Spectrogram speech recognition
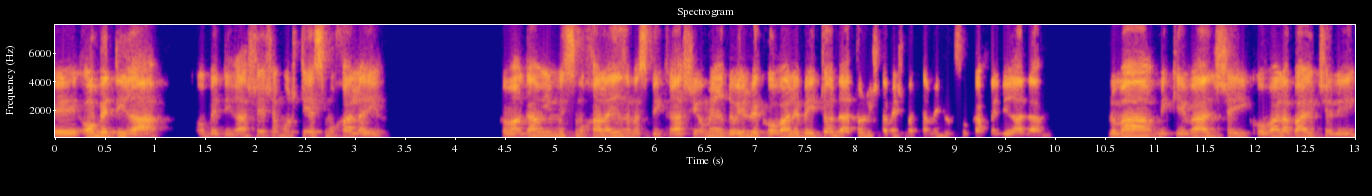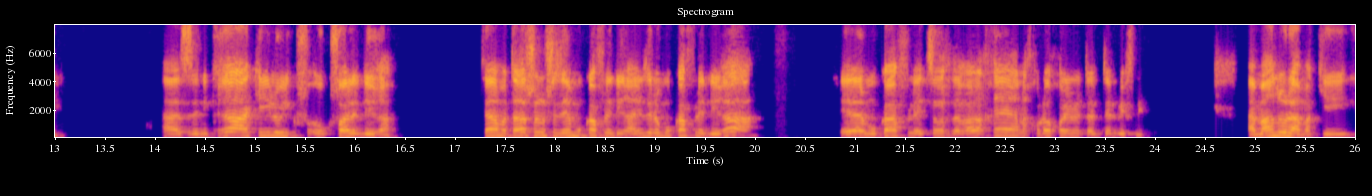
אה, או בדירה, או בדירה שיש שם או שתהיה סמוכה לעיר. כלומר, גם אם היא סמוכה לעיר זה מספיק. רש"י אומר, דואיל וקרובה לביתו, דעתו להשתמש בה תמיד ולסוכף לדירה דמי. כלומר, מכיוון שהיא קרובה לבית שלי, אז זה נקרא כאילו היא הוקפה לדירה. בסדר, המטרה שלנו שזה יהיה מוקף לדירה. אם זה לא מוקף לדירה, אלא מוקף לצורך דבר אחר, אנחנו לא יכולים לטלטל בפנים. אמרנו למה, כי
